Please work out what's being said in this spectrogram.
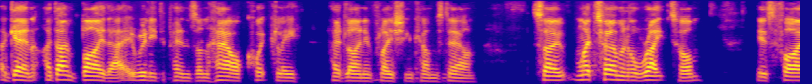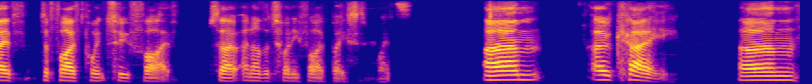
Again, I don't buy that. It really depends on how quickly headline inflation comes down. So my terminal rate, Tom, is 5 to 5.25. So another 25 basis points. Um, okay. Um,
